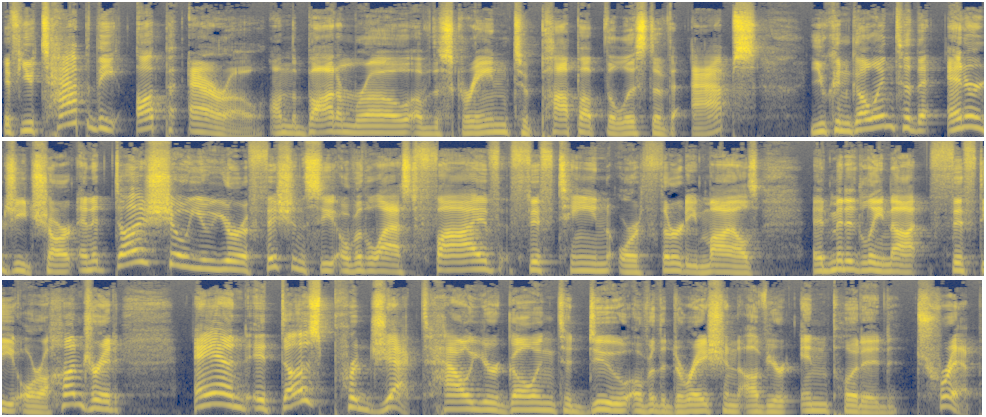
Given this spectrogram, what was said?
if you tap the up arrow on the bottom row of the screen to pop up the list of apps, you can go into the energy chart and it does show you your efficiency over the last 5, 15, or 30 miles. Admittedly, not 50 or 100. And it does project how you're going to do over the duration of your inputted trip.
